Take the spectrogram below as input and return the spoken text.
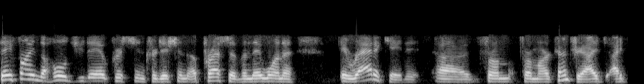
They find the whole Judeo-Christian tradition oppressive, and they want to eradicate it uh, from from our country. I, I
